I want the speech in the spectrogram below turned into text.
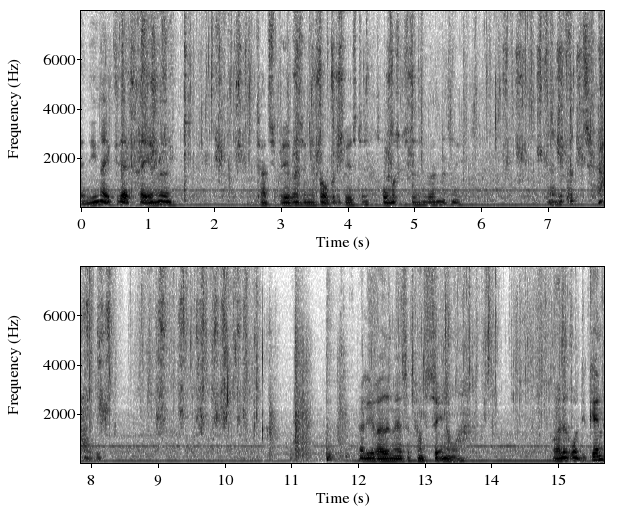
den ligner ikke de der cremede cacio Pepper, som jeg får på de bedste romerske steder. Det gør den altså ikke. Den er lidt for tørrig. Jeg har lige reddet en masse parmesan over. Rør lidt rundt igen.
